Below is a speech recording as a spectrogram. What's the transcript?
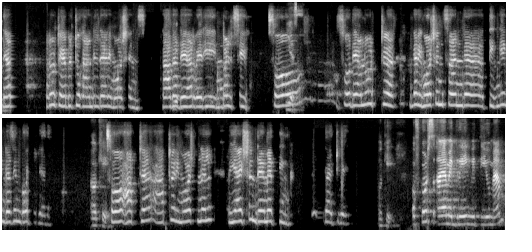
they are not able to handle their emotions. Rather, they are very impulsive. So, so they are not. Uh, their emotions and uh, thinking doesn't go together. okay So after after emotional reaction, they may think that way. Okay, of course, I am agreeing with you, ma'am.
